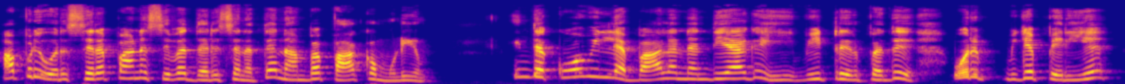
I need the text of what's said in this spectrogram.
அப்படி ஒரு சிறப்பான சிவ தரிசனத்தை நம்ம பார்க்க முடியும். இந்த கோவிலில் பாலநந்தியாக வீற்றிருப்பது ஒரு மிகப்பெரிய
